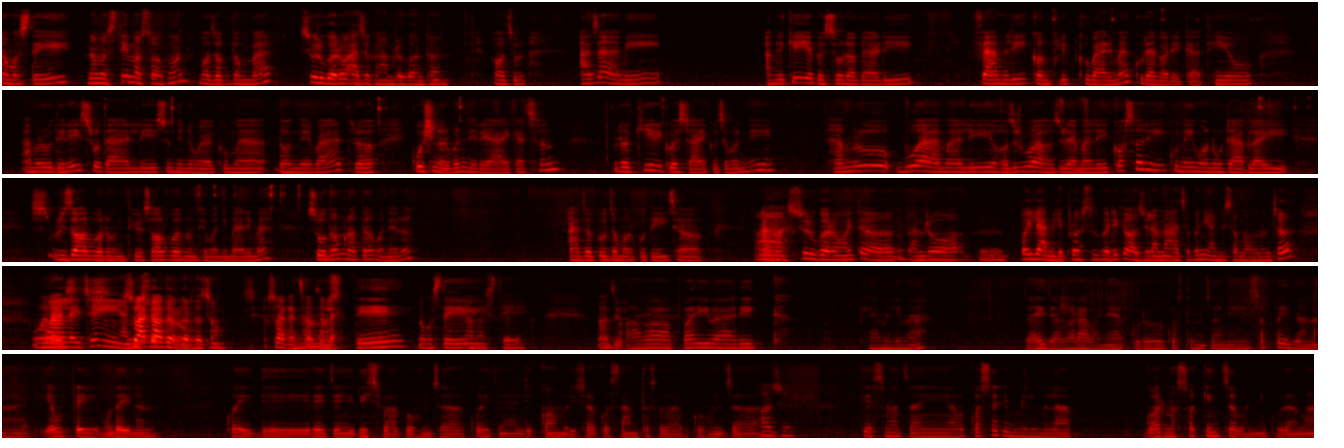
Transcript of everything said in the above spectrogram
नमस्ते। नमस्ते म सगुन। म जगदम्बा। सुरु गरौँ आजको हाम्रो गन्थन हजुर। आज हामी हामीले केही एपिसोड अगाडि फ्यामिली कन्फ्लिक्टको बारेमा कुरा गरेका थियौँ। हाम्रो धेरै श्रोताहरूले सुनिदिनु भएकोमा धन्यवाद र क्वेसनहरू पनि धेरै आएका छन्। र के रिक्वेस्ट आएको छ भने हाम्रो बुवा आमाले हजुरबुवा हजुरआमाले कसरी कुनै मनमुटावलाई रिजल्भ गर्नुहुन्थ्यो सल्भ गर्नुहुन्थ्यो भन्ने बारेमा सोधौँ न त भनेर। आजको जमर्को त्यही छ। सुरु गरौँ है त। हाम्रो पहिला हामीले प्रस्तुत गरेका हजुरआमा आज पनि हामीसँग हुनुहुन्छ। उहाँलाई चाहिँ हामी स्वागत स्वागत गरौँ। गर्दछौँ। स्वागत छ हजुरलाई। नमस्ते। नमस्ते। नमस्ते। हजुर। अब पारिवारिक फ्यामिलीमा झै झगडा भन्ने कुरो कस्तो हुन्छ भने सबैजना एउटै हुँदैनन्। कोही धेरै चाहिँ रिस भएको हुन्छ कोही चाहिँ अलिक कम रिसको शान्त स्वभावको हुन्छ। हजुर। त्यसमा चाहिँ अब कसरी मिलमिलाप गर्न सकिन्छ भन्ने कुरामा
